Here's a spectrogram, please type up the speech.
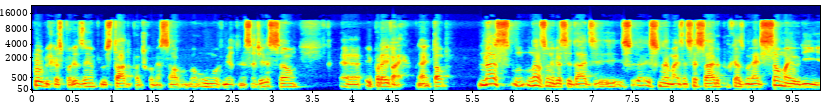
públicas, por exemplo, o Estado pode começar um, um movimento nessa direção, é, e por aí vai. Né? Então, nas, nas universidades, isso, isso, não é mais necessário, porque as mulheres são maioria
